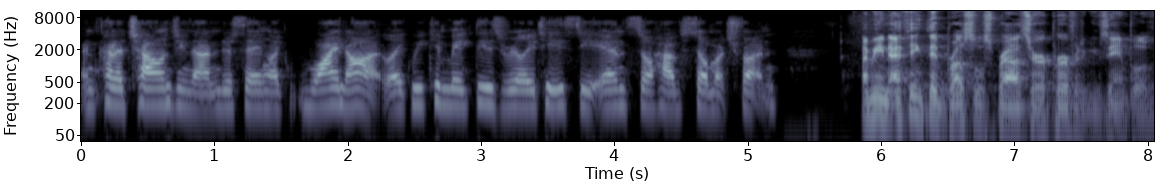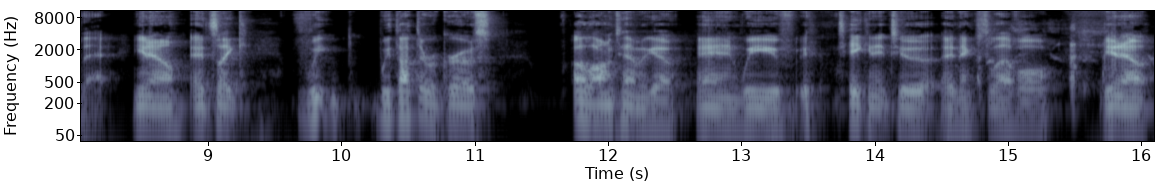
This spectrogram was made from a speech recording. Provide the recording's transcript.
and kind of challenging that and just saying like, why not? Like we can make these really tasty and still have so much fun. I mean, I think that Brussels sprouts are a perfect example of that. You know, it's like we we thought they were gross a long time ago, and we've taken it to a next level. You know,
